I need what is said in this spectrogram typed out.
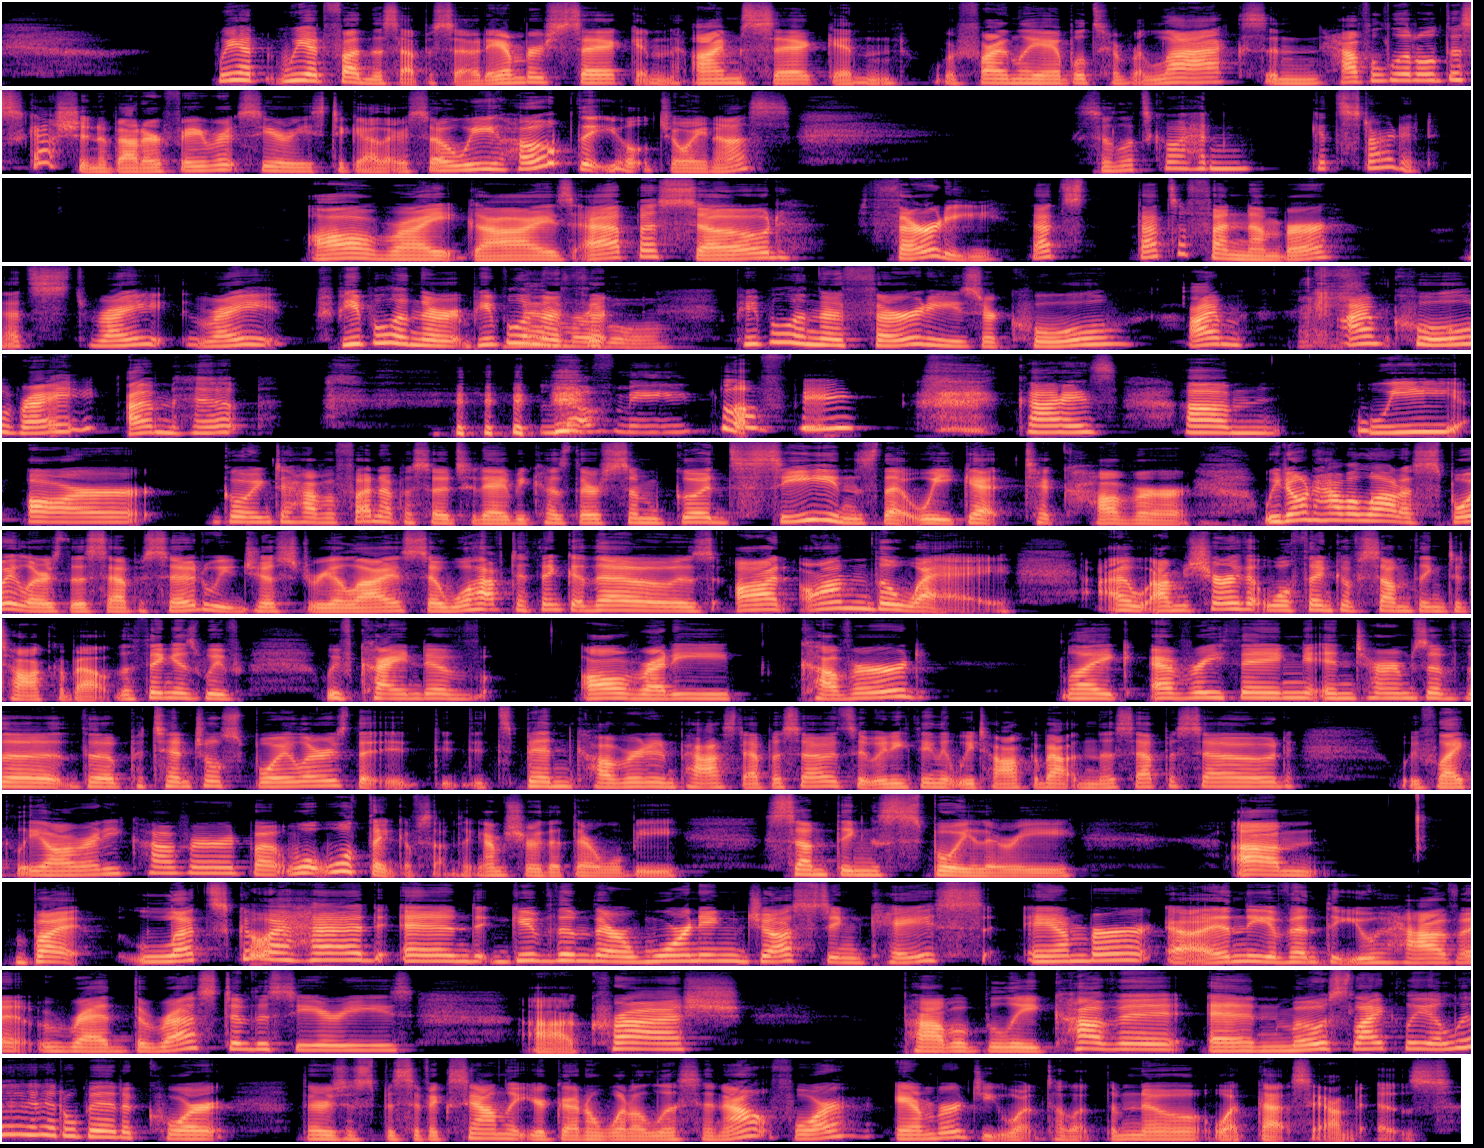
we had we had fun this episode. Amber's sick and I'm sick and we're finally able to relax and have a little discussion about our favorite series together. So we hope that you'll join us. So let's go ahead and get started. All right, guys, episode 30. That's that's a fun number. That's right, right? People in their people Memorable. in their people in their 30s are cool. I'm I'm cool, right? I'm hip. Love me. Love me. Guys, um, we are going to have a fun episode today because there's some good scenes that we get to cover. We don't have a lot of spoilers this episode, we just realized, so we'll have to think of those on on the way. I, I'm sure that we'll think of something to talk about. The thing is, we've we've kind of already covered like everything in terms of the the potential spoilers that it, it's been covered in past episodes. So anything that we talk about in this episode we've likely already covered but we'll we'll think of something. I'm sure that there will be something spoilery. Um but let's go ahead and give them their warning just in case amber uh, in the event that you haven't read the rest of the series uh crush probably covet, and most likely a little bit of court. There's a specific sound that you're going to want to listen out for. Amber, do you want to let them know what that sound is?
